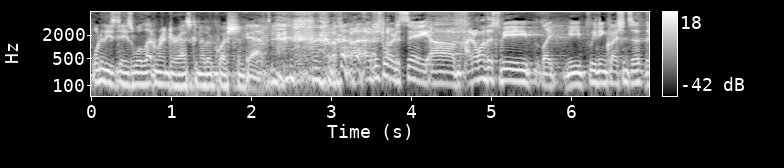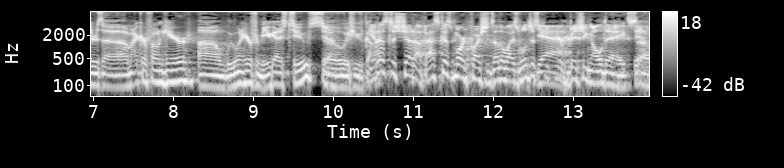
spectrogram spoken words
one of these days we'll let Render ask another question. Yeah. I I just wanted to say, um, I don't want this to be like me pleading questions. There's a microphone here. Uh, we want to hear from you guys too. So if you've got, Get us to shut up. Ask us more questions. Otherwise, we'll just Yeah. keep here bitching all day. So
